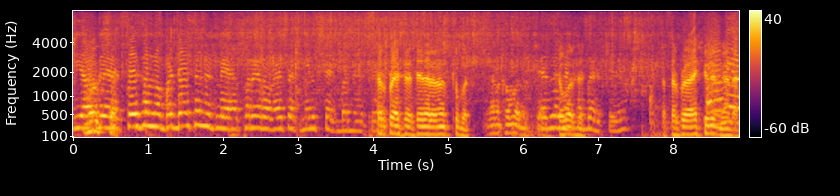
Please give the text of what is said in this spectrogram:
ઈ આપણે સેઝન નો બર્થડે છે ને એટલે ફરેરો રેસેટ મિલ્કશેક બને છે. સરપ્રાઈઝ છે સેઝન ને ખબર. એને ખબર છે. ખબર છે. સરપ્રાઈઝ રાખી ને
